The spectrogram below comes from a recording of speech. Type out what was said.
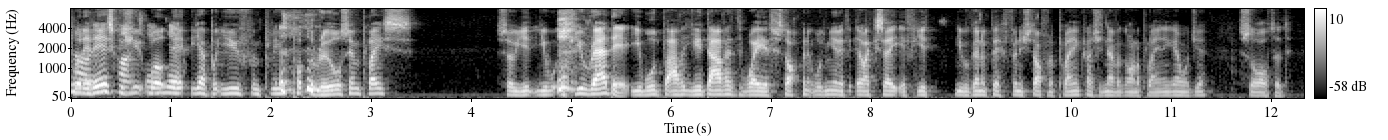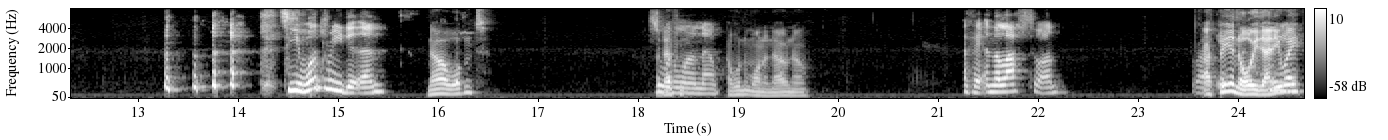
but it is because you well, it, yeah, but you've you've put the rules in place. So you, you if you read it, you would have you'd have a way of stopping it, wouldn't you? If like say if you you were going to be finished off in a plane crash, you'd never go on a plane again, would you? Sorted. So you would read it then? No, I wouldn't. you I wouldn't want to know. I wouldn't want to know. No, Okay, and the last one. Right, I'd be annoyed anyway.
